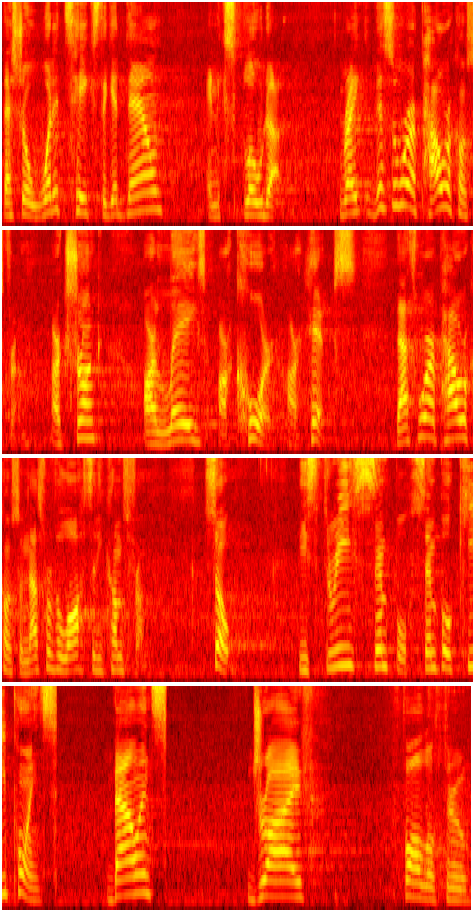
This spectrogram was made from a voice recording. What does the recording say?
that show what it takes to get down and explode up, right? This is where our power comes from. Our trunk, our legs, our core, our hips. That's where our power comes from. That's where velocity comes from. So these three simple, simple key points, balance, drive, follow through.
